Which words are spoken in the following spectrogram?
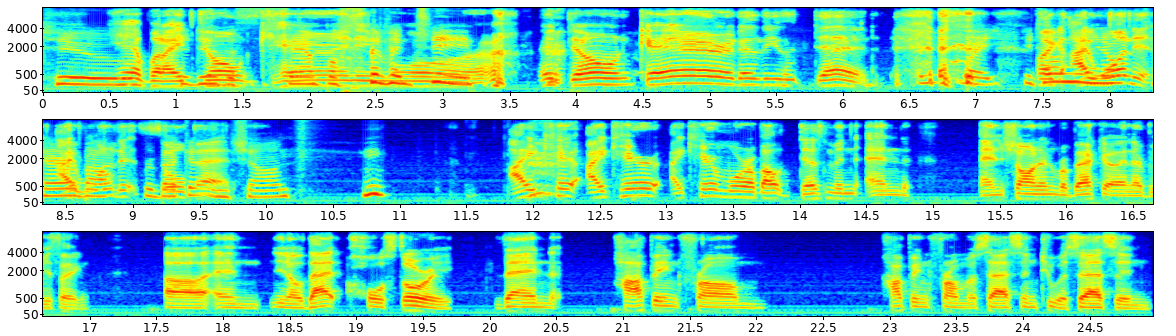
to Yeah, but I do don't care sample anymore. I don't care because he's dead. Wait, you're Like, I you don't care I about wanted it so Rebecca and. Sean? I care. I care. I care more about Desmond and and Sean and Rebecca and everything, uh, and you know that whole story than hopping from hopping from assassin to assassin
